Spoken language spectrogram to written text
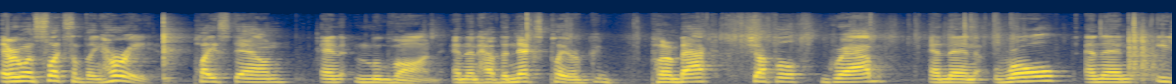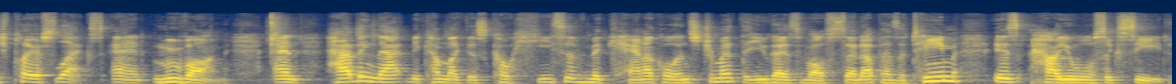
everyone select something, hurry, place down, and move on. And then have the next player put them back, shuffle, grab, and then roll, and then each player selects and move on. And having that become like this cohesive mechanical instrument that you guys have all set up as a team is how you will succeed.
